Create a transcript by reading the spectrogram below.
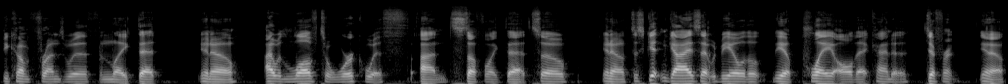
become friends with, and like that you know I would love to work with on stuff like that. So you know, just getting guys that would be able to you know, play all that kind of different, you know,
